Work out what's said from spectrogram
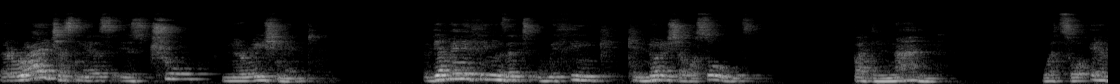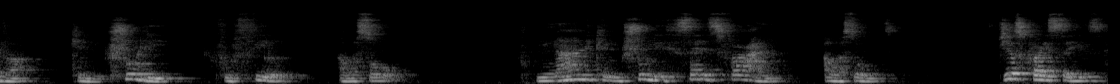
Righteousness is True Nourishment. There are many things that we think can nourish our souls, but none whatsoever can truly fulfill our soul none can truly satisfy our souls. Jesus Christ says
